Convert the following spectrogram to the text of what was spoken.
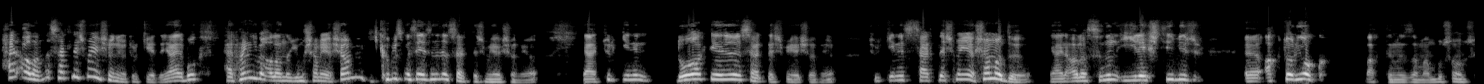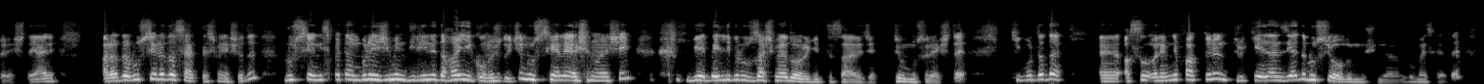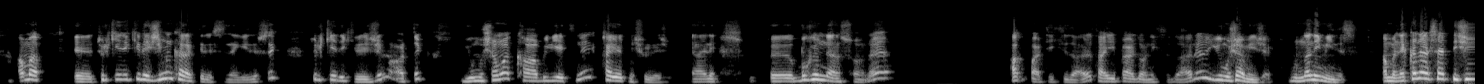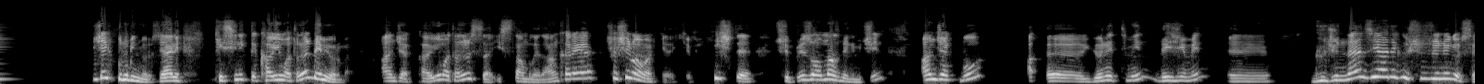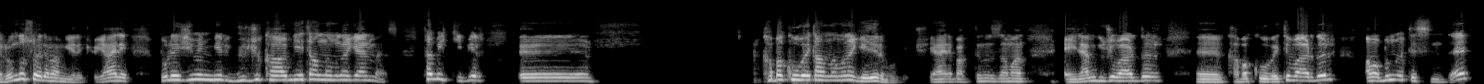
Her alanda sertleşme yaşanıyor Türkiye'de. Yani bu herhangi bir alanda yumuşama yaşanmıyor ki. Kıbrıs meselesinde de sertleşme yaşanıyor. Yani Türkiye'nin Doğu Akdeniz'de de sertleşme yaşanıyor. Türkiye'nin sertleşme yaşamadığı, yani arasının iyileştiği bir e, aktör yok baktığınız zaman bu son süreçte. Yani Arada Rusya ile de sertleşme yaşadı. Rusya nispeten bu rejimin dilini daha iyi konuştuğu için Rusya ile yaşanan şey belli bir uzlaşmaya doğru gitti sadece tüm bu süreçte. Ki burada da e, asıl önemli faktörün Türkiye'den ziyade Rusya olduğunu düşünüyorum bu meselede. Ama e, Türkiye'deki rejimin karakterisine gelirsek Türkiye'deki rejim artık yumuşama kabiliyetini kaybetmiş bir rejim. Yani e, bugünden sonra AK Parti iktidarı, Tayyip Erdoğan iktidarı yumuşamayacak. Bundan eminiz. Ama ne kadar sertleşecek Gelecek bunu bilmiyoruz. Yani kesinlikle kayyum atanır demiyorum ben. Ancak kayyum atanırsa İstanbul'a da Ankara'ya şaşırmamak gerekir. Hiç de sürpriz olmaz benim için. Ancak bu e, yönetimin, rejimin e, gücünden ziyade güçsüzlüğünü gösterir. Onu da söylemem gerekiyor. Yani bu rejimin bir gücü, kabiliyeti anlamına gelmez. Tabii ki bir e, kaba kuvvet anlamına gelir bu güç. Yani baktığınız zaman eylem gücü vardır, e, kaba kuvveti vardır ama bunun ötesinde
